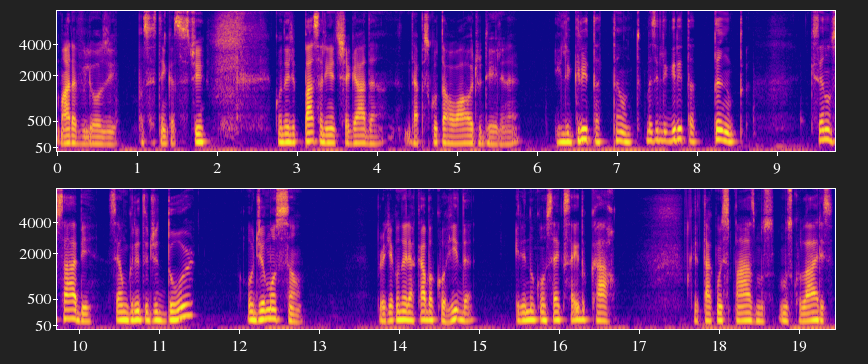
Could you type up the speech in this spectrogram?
maravilhoso e vocês têm que assistir. Quando ele passa a linha de chegada, dá para escutar o áudio dele, né? Ele grita tanto, mas ele grita tanto, que você não sabe se é um grito de dor ou de emoção. Porque quando ele acaba a corrida, ele não consegue sair do carro. Ele está com espasmos musculares,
